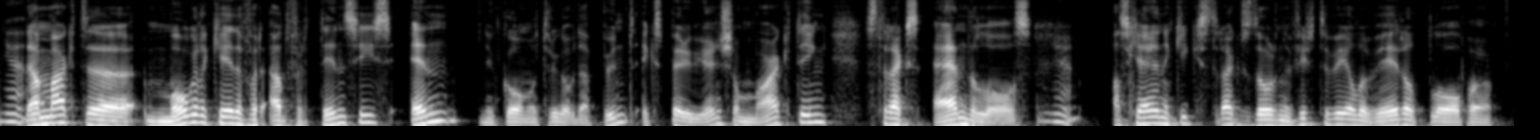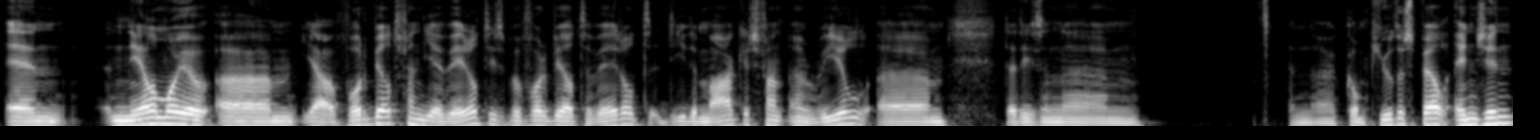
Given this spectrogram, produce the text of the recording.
Ja. Dat maakt de mogelijkheden voor advertenties en, nu komen we terug op dat punt, experiential marketing straks eindeloos. Ja. Als jij en ik straks door een virtuele wereld lopen en een heel mooi um, ja, voorbeeld van die wereld is bijvoorbeeld de wereld die de makers van Unreal, um, dat is een, um, een uh, computerspel-engine,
